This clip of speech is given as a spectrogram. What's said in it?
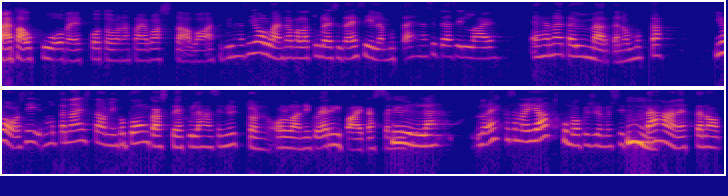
tai paukkuu ovet kotona tai vastaavaa. Että kyllähän se jollain tavalla tulee sieltä esille, mutta eihän sitä sillä eihän näitä ymmärtänyt, mutta joo, si- mutta näistä on niinku ponkastu ja kyllähän se nyt on, ollaan niinku eri paikassa. Niin Kyllä. Niin, no ehkä semmoinen jatkumokysymys sitten mm. tähän, että no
